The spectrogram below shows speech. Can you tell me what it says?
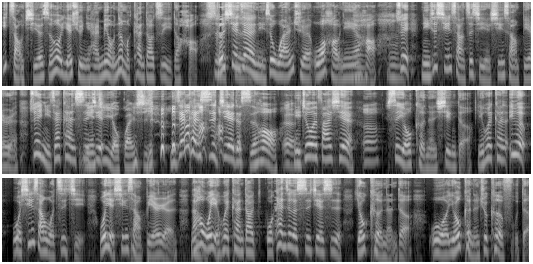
一早期的时候，也许你还没有那么看到自己的好，是可是现在你是完全我好你也好，嗯嗯、所以你是欣赏自己也欣赏别人，所以你在看世界有关系。你在看世界的时候，嗯、你就会发现，嗯，是有可能性的。你会看，因为我欣赏我自己，我也欣赏别人，然后我也会看到，我看这个世界是有可能的，我有可能去克服的。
